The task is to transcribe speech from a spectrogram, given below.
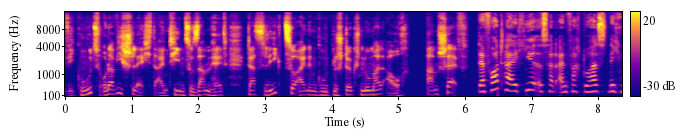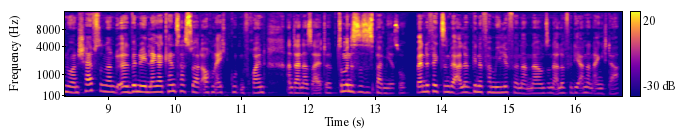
Wie gut oder wie schlecht ein Team zusammenhält, das liegt zu einem guten Stück nun mal auch am Chef. Der Vorteil hier ist halt einfach, du hast nicht nur einen Chef, sondern äh, wenn du ihn länger kennst, hast du halt auch einen echt guten Freund an deiner Seite. Zumindest ist es bei mir so. Im Endeffekt sind wir alle wie eine Familie füreinander und sind alle für die anderen eigentlich da.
